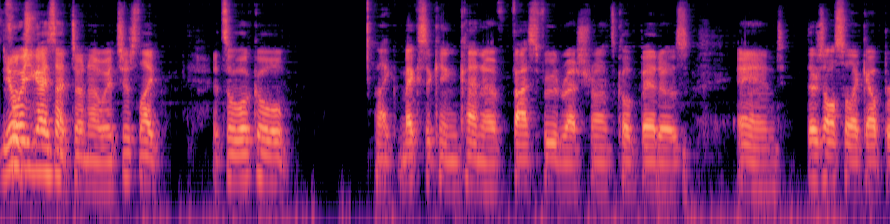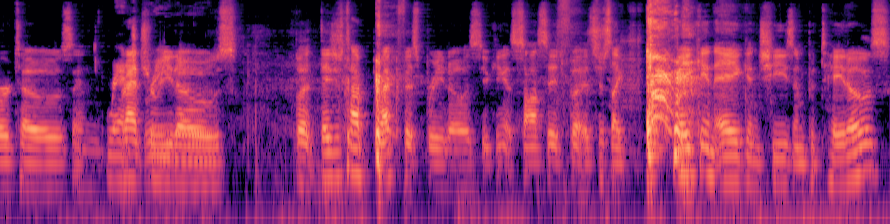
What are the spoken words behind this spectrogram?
You know for you guys that don't know, it's just like it's a local like Mexican kind of fast food restaurant. It's called Beto's, and there's also like Alberto's and Ranch Rancheritos. But they just have breakfast burritos. You can get sausage, but it's just like bacon, egg, and cheese and potatoes.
